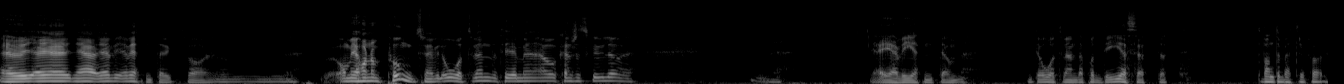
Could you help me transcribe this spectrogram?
Jag, jag, jag, jag, vet inte riktigt vad. Om jag har någon punkt som jag vill återvända till, men jag kanske skulle vilja... Ja, jag vet inte om... Inte återvända på det sättet. Det var inte bättre förr?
